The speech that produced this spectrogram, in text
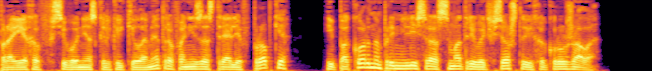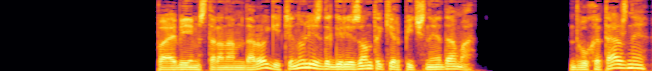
Проехав всего несколько километров, они застряли в пробке, и покорно принялись рассматривать все, что их окружало. По обеим сторонам дороги тянулись до горизонта кирпичные дома. Двухэтажные,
